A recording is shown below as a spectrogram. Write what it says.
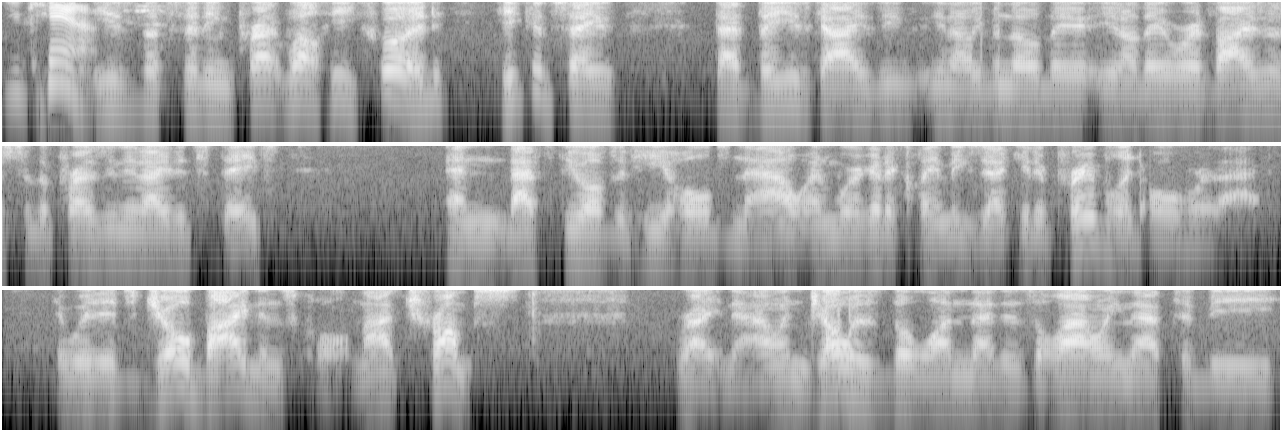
You can't. He's the sitting pre. Well, he could. He could say that these guys, you know, even though they, you know, they were advisors to the president of the United States, and that's the oath that he holds now, and we're going to claim executive privilege over that. It was, it's Joe Biden's call, not Trump's, right now, and Joe is the one that is allowing that to be,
